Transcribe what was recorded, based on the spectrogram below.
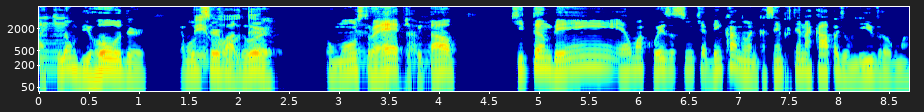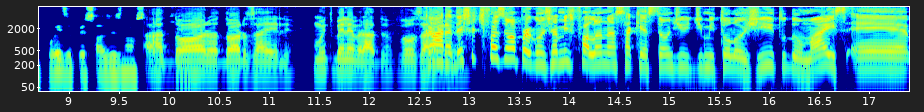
Aquilo é Uhum. um Beholder, é um observador, um monstro épico e Exatamente. tal. Que também é uma coisa assim que é bem canônica. Sempre tem na capa de um livro alguma coisa, o pessoal às vezes não sabe. Adoro, adoro usar ele. Muito bem lembrado. Vou usar. Cara, deixa eu te fazer uma pergunta. Já me falando essa questão de, de mitologia e tudo mais, é,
